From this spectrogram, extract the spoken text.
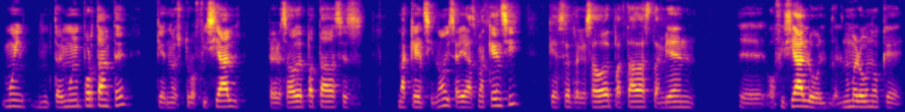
muy, muy importante, que nuestro oficial regresador de patadas es Mackenzie, ¿no? Isaías Mackenzie, que es el regresador de patadas también eh, oficial o el, número uno que,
